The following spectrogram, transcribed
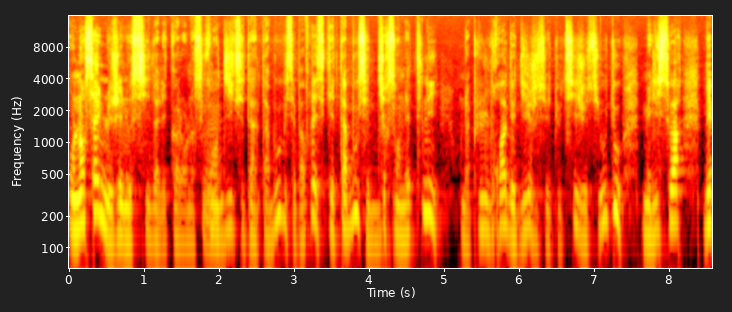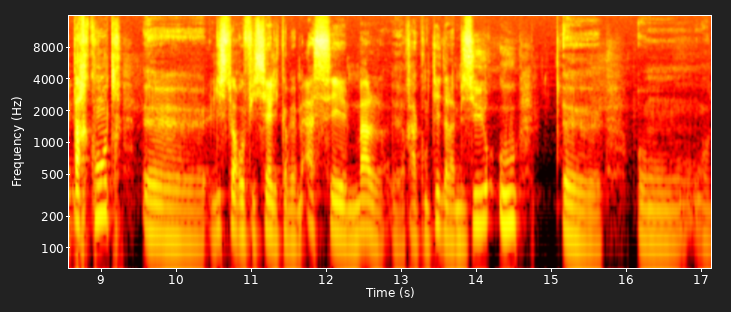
on enseigne le génocide à l'école. On a souvent mhm. dit que c'était un tabou, mais c'est pas vrai. Ce qui est tabou, c'est de dire son ethnie. On n'a plus le droit de dire je suis Tutsi, je suis Hutu. Mais l'histoire. Mais par contre, euh, l'histoire officielle est quand même assez mal euh, racontée dans la mesure où on,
